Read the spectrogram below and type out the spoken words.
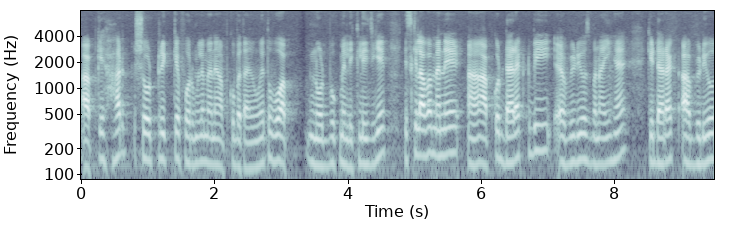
आपके हर शॉर्ट ट्रिक के फॉर्मूले मैंने आपको बताए हुए हैं तो वो आप नोटबुक में लिख लीजिए। इसके अलावा मैंने आपको डायरेक्ट भी वीडियोस बनाई हैं कि डायरेक्ट आप वीडियो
